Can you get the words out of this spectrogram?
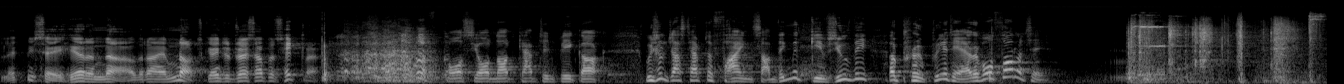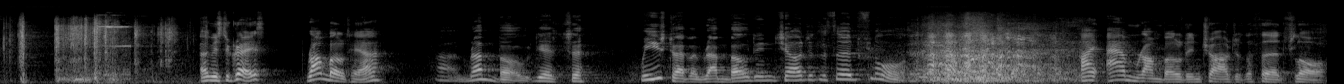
Let me say here and now that I am not going to dress up as Hitler. Of course you're not, Captain Peacock. We shall just have to find something that gives you the appropriate air of authority. Uh, Mr. Grace, Rumbold here. Ah, Rumbold, yes. Uh, we used to have a Rumbold in charge of the third floor. I am Rumbold in charge of the third floor.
